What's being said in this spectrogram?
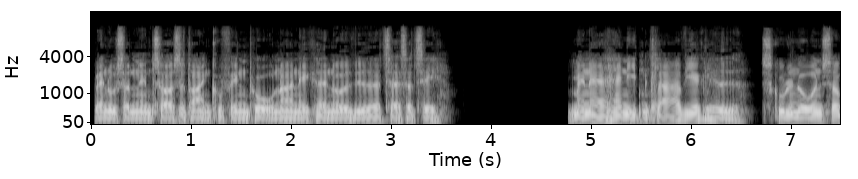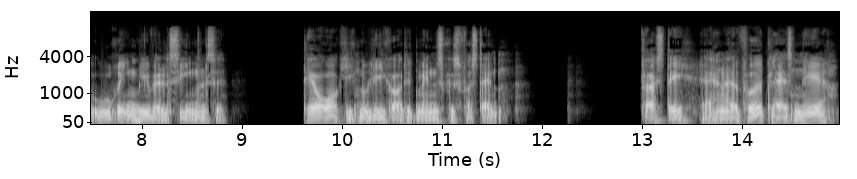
Hvad nu sådan en tossedreng kunne finde på, når han ikke havde noget videre at tage sig til men at han i den klare virkelighed skulle nå en så urimelig velsignelse, det overgik nu lige godt et menneskes forstand. Først det, at han havde fået pladsen her,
